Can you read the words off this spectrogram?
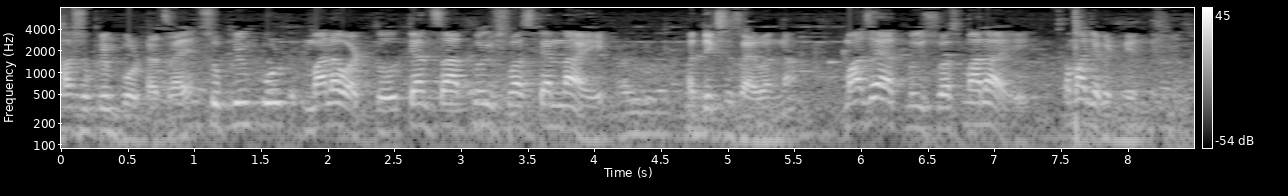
हा सुप्रीम कोर्टाचा आहे. सुप्रीम कोर्ट मला वाटतो त्यांचा आत्मविश्वास त्यांना आहे अध्यक्ष साहेबांना. माझा आत्मविश्वास मला आहे का माझ्याकडे निर्णय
